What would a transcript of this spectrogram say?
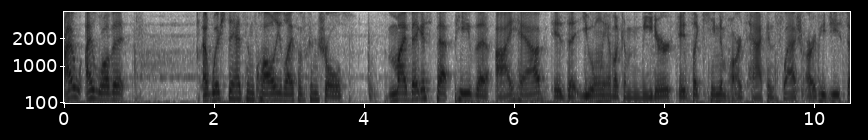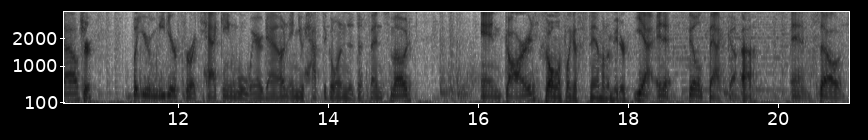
I I love it. I wish they had some quality life of controls. My biggest pet peeve that I have is that you only have like a meter. It's like Kingdom Hearts hack and slash RPG style. Sure. But your meter for attacking will wear down, and you have to go into defense mode and guard. it's almost like a stamina meter. Yeah, and it fills back up. Ah. And so,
